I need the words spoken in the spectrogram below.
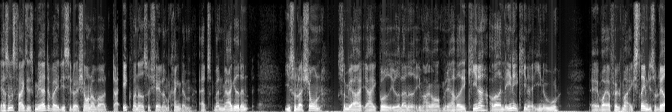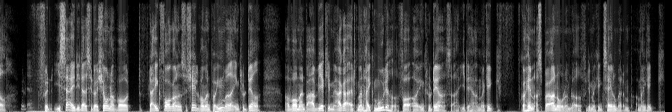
Jeg synes faktisk mere, det var i de situationer, hvor der ikke var noget socialt omkring dem, at man mærkede den isolation, som jeg, jeg har ikke boet i udlandet i mange år, men jeg har været i Kina og været alene i Kina i en uge, øh, hvor jeg følte mig ekstremt isoleret. For især i de der situationer, hvor der ikke foregår noget socialt, hvor man på ingen måde er inkluderet, og hvor man bare virkelig mærker, at man har ikke mulighed for at inkludere sig i det her. Man kan ikke gå hen og spørge nogen om noget, fordi man kan ikke tale med dem, og man kan ikke...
